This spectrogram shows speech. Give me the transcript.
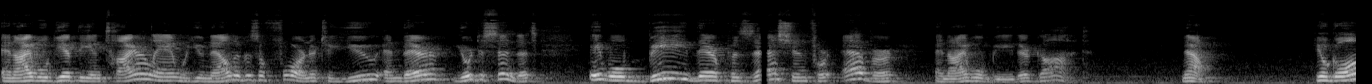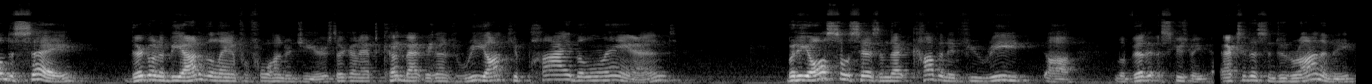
And I will give the entire land where you now live as a foreigner to you and their your descendants. It will be their possession forever, and I will be their God. Now, he'll go on to say they're going to be out of the land for 400 years. They're going to have to come back. They're going to, to reoccupy the land. But he also says in that covenant, if you read uh, Leviticus, excuse me, Exodus and Deuteronomy,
